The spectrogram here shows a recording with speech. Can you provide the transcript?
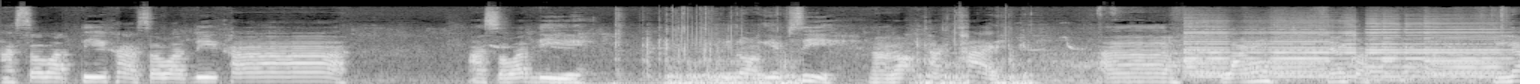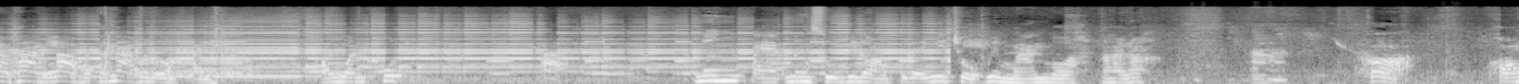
อะสวัสดีค่ะ สวัสดีค่ะอะสวัสดีพี่น้องเอฟซีนะเนาะทักทายอ่าหลังยังก่อนแนวทางเล่าพัฒนาเพิ่นออกไป ของวันพุธอะหนึ่งแปดหนึ่งศูนย์พี่น้องผู้ใดมีโชคมีมานบ่นะคะเนาะอ่า ก็ของ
